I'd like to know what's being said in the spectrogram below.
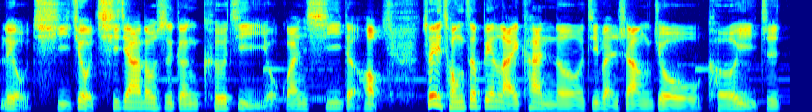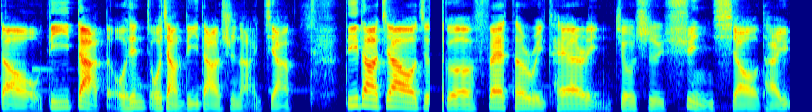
六七，就有七家都是跟科技有关系的哈，所以从这边来看呢，基本上就可以知道第一大的，我先我讲第一大的是哪一家，第一大叫这个 Factor Retailing，就是讯销台，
